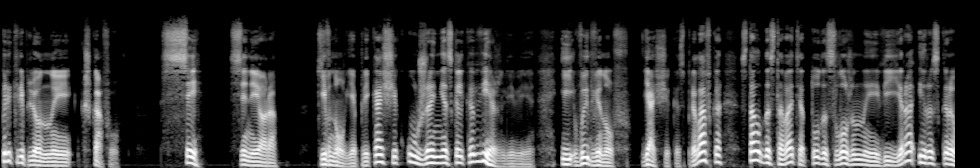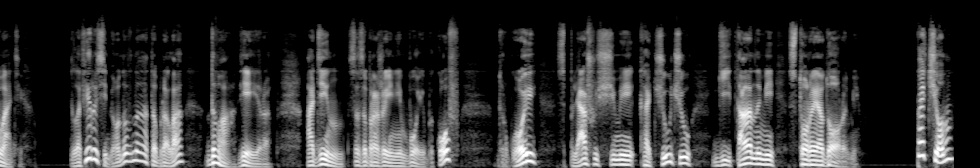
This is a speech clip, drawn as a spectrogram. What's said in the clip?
прикрепленный к шкафу. — Си, сеньора. — кивнул ей приказчик уже несколько вежливее и, выдвинув ящик из прилавка, стал доставать оттуда сложенные веера и раскрывать их. Глафира Семеновна отобрала два веера. Один с изображением боя быков, другой — с пляшущими качучу гитанами с тореадорами. — Почем?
